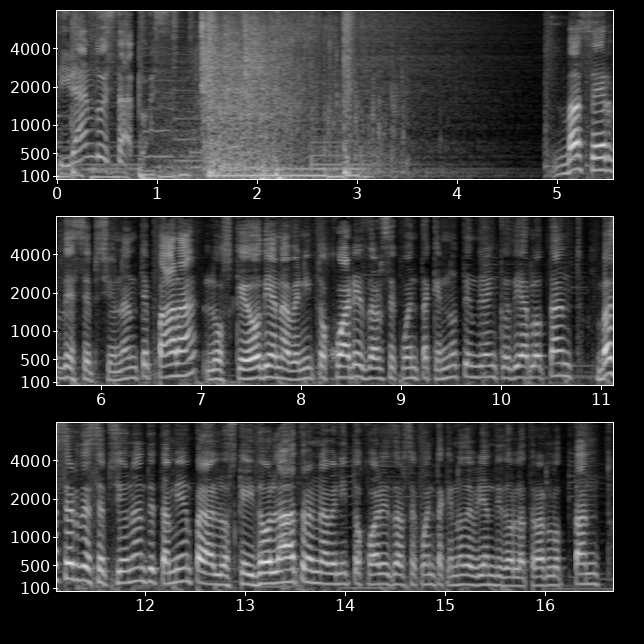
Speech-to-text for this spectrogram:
Tirando Estatuas. Va a ser decepcionante para los que odian a Benito Juárez darse cuenta que no tendrían que odiarlo tanto. Va a ser decepcionante también para los que idolatran a Benito Juárez darse cuenta que no deberían de idolatrarlo tanto.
